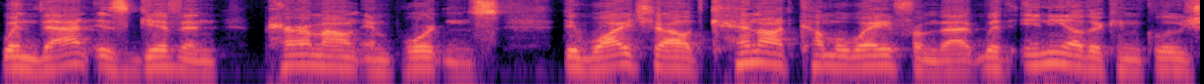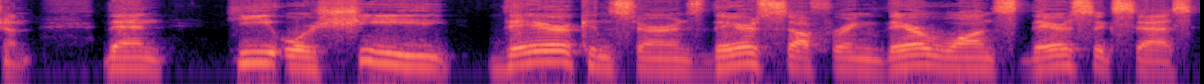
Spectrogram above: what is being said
When that is given paramount importance, the white child cannot come away from that with any other conclusion than he or she their concerns, their suffering, their wants, their success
